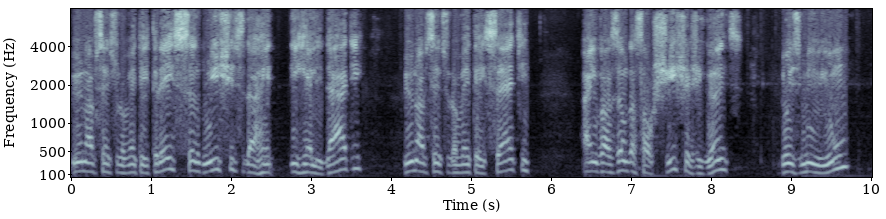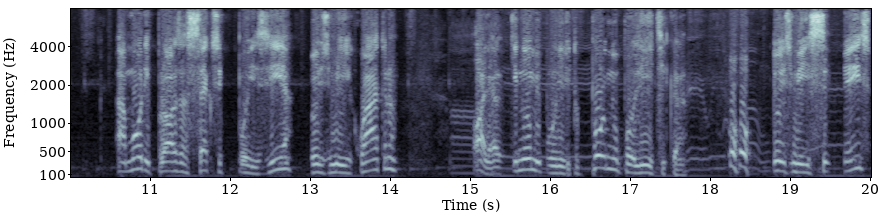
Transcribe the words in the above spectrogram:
1993, Sanduíches da Re- de Realidade, 1997, A Invasão das Salsichas Gigantes, 2001, Amor e Prosa, Sexo e Poesia, 2004. Olha, que nome bonito, Porno Política, 2006,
